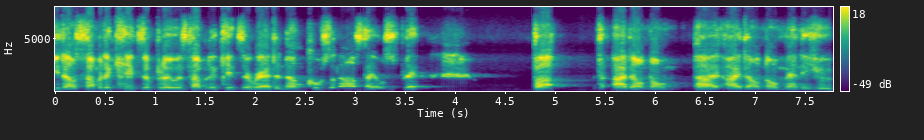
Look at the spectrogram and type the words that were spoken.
you know some of the kids are blue and some of the kids are red, and uncles and aunts they all split. But I don't know. I, I don't know many who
